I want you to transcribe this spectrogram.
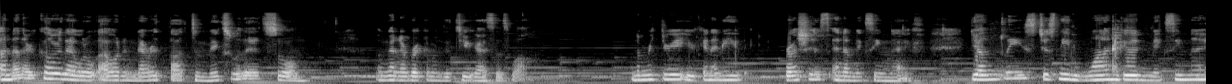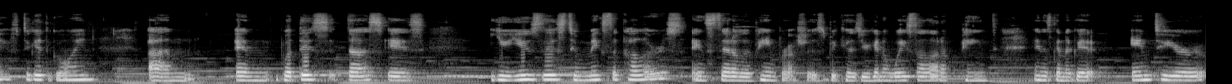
another color that I would have never thought to mix with it so I'm gonna recommend it to you guys as well. Number three you're gonna need brushes, and a mixing knife. You at least just need one good mixing knife to get going. Um, and what this does is you use this to mix the colors instead of the paint brushes because you're gonna waste a lot of paint and it's gonna get into your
